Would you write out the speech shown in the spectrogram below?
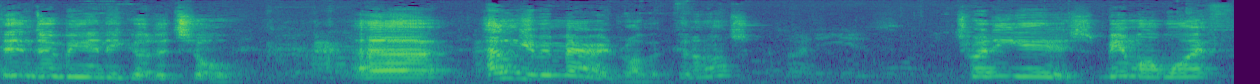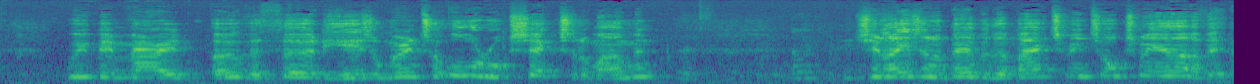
Didn't do me any good at all. Uh, how long have you been married, Robert, can I ask? 20 years. 20 years. Me and my wife, we've been married over 30 years and we're into oral sex at the moment. She lays on a bed with her back to me and talks me out of it.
